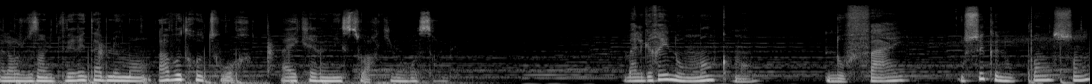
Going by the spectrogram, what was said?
Alors je vous invite véritablement, à votre tour, à écrire une histoire qui vous ressemble. Malgré nos manquements, nos failles ou ce que nous pensons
